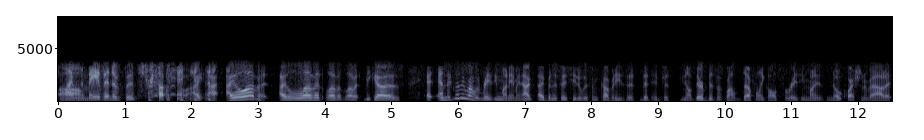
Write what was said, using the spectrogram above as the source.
I'm the Um, maven of bootstrapping. I, I I love it. I love it, love it, love it because and there's nothing wrong with raising money. I mean, I've I've been associated with some companies that that it just you know their business model definitely calls for raising money. There's no question about it,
